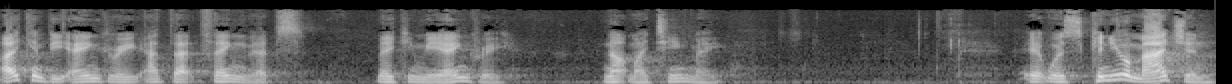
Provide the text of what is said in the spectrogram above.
I can be angry at that thing that's making me angry, not my teammate. It was, can you imagine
